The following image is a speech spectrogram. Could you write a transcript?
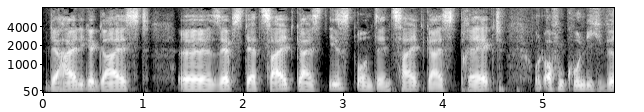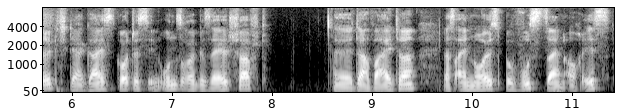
der Heilige Geist, äh, selbst der Zeitgeist ist und den Zeitgeist prägt. Und offenkundig wirkt der Geist Gottes in unserer Gesellschaft da weiter, dass ein neues Bewusstsein auch ist.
